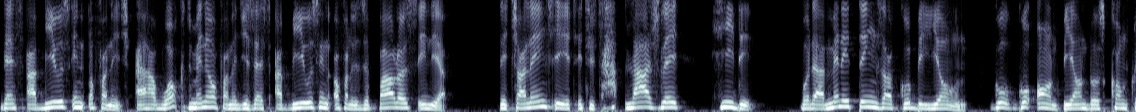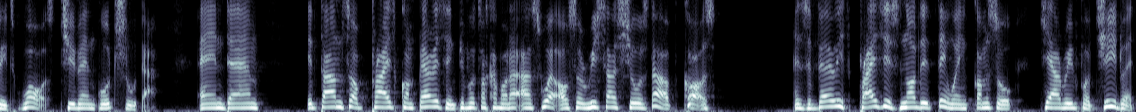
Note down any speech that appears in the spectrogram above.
there's abuse in orphanage. I have worked many orphanages, there's abuse in orphanages, the powerless India. The challenge is it is largely hidden. But there are many things that go beyond, go go on beyond those concrete walls. Children go through that. And um, in terms of price comparison, people talk about that as well. Also, research shows that, of course, it's very price is not the thing when it comes to caring for children.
